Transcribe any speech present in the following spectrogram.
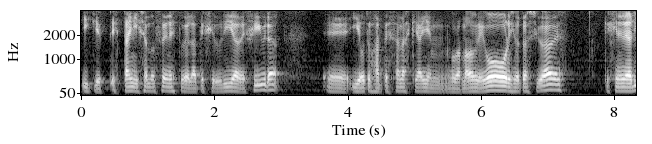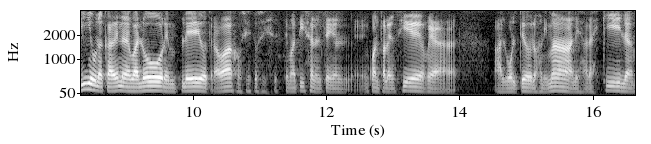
y que está iniciándose en esto de la tejeduría de fibra eh, y otros artesanas que hay en Gobernador Gregores y otras ciudades, que generaría una cadena de valor, empleo, trabajo, si esto se sistematiza en, el, en cuanto a la encierre, al volteo de los animales, a la esquila.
